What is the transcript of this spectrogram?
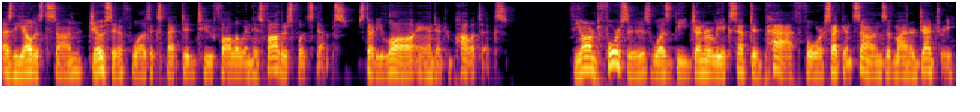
As the eldest son, Joseph was expected to follow in his father's footsteps, study law, and enter politics. The armed forces was the generally accepted path for second sons of minor gentry.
